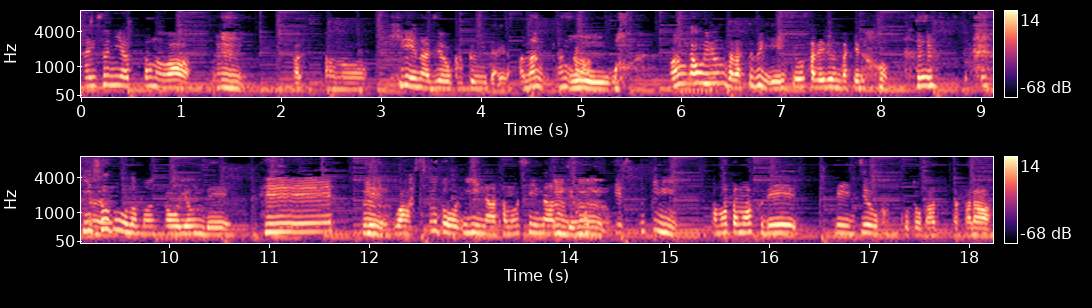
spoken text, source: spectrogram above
最初にやったのは、うん。ああの、綺麗な字を書くみたいな。あ、なんなんか。漫画を読んだらすぐに影響されるんだけど、最近書道の漫画を読んで、へえ。で、わ、書道いいな、楽しいなって思って、その日にたまたま筆で字を書くことがあったから、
